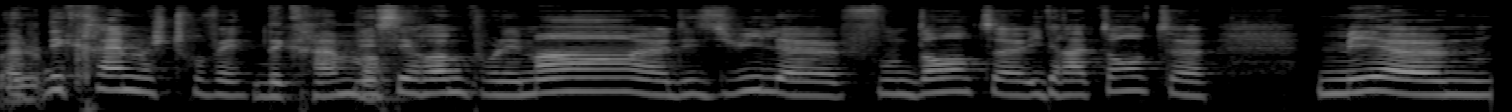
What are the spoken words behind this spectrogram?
Bah, je- Des crèmes, je trouvais. Des crèmes. Des sérums pour les mains, euh, des huiles euh, fondantes, hydratantes. mais euh,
